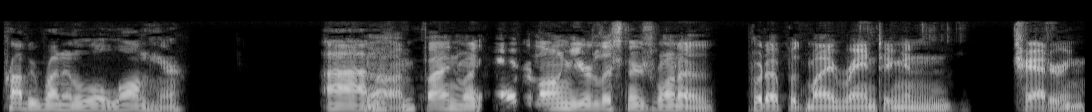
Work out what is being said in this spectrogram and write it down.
probably running a little long here. Um, no, I'm fine. With, however long your listeners want to put up with my ranting and chattering.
